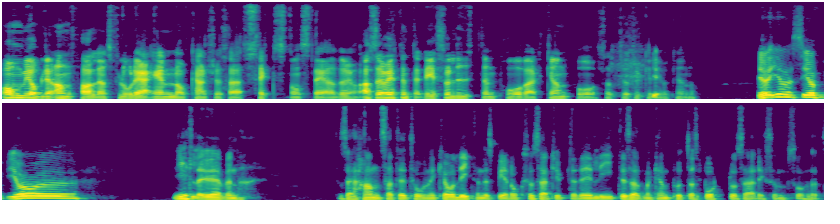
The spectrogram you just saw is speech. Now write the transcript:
om jag blir anfallen så förlorar jag en av kanske så här 16 städer. Alltså jag vet inte, det är så liten påverkan på så att jag tycker det är okej. Jag, jag, jag, jag gillar ju även så att säga, Hansa Teutonica och liknande spel också, så här, typ, där det är lite så att man kan puttas bort och så här. Liksom, så, att,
